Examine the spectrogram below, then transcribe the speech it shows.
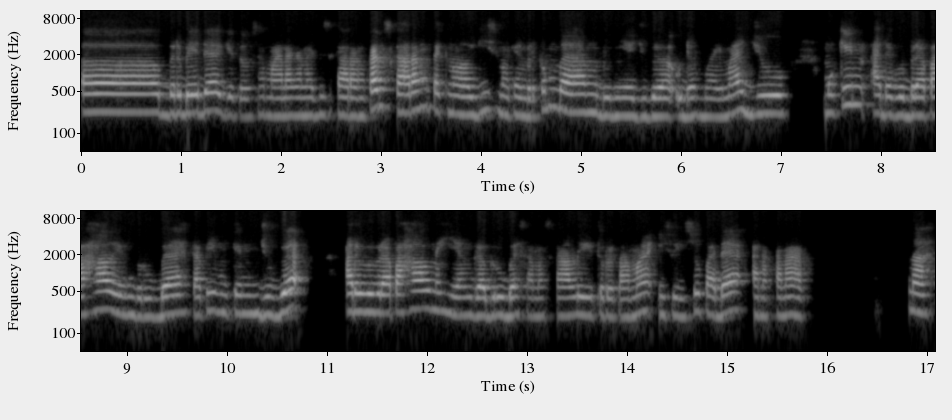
uh, berbeda gitu sama anak-anak sekarang. Kan sekarang teknologi semakin berkembang, dunia juga udah mulai maju. Mungkin ada beberapa hal yang berubah, tapi mungkin juga ada beberapa hal nih yang gak berubah sama sekali, terutama isu-isu pada anak-anak. Nah,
